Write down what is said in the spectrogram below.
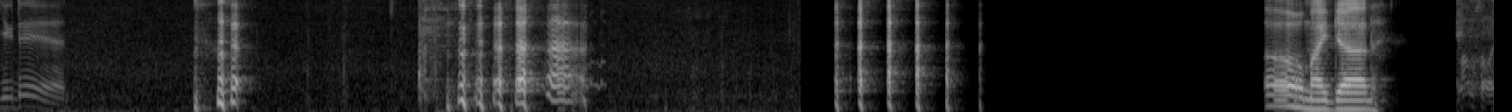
You did. oh my god. I'm sorry,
